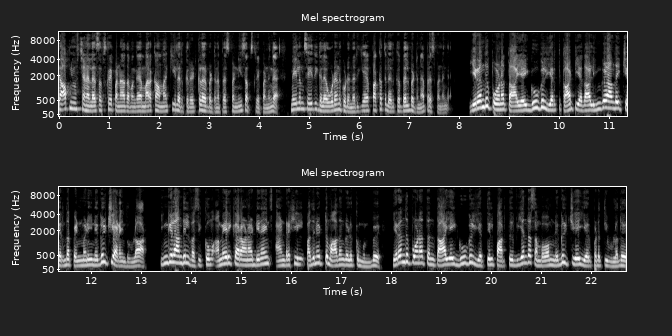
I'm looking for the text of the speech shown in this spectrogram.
டாப் நியூஸ் சேனலை சப்ஸ்கிரைப் பண்ணாதவங்க மறக்காம கீழ இருக்க ரெட் கலர் பட்டனை பிரஸ் பண்ணி சப்ஸ்கிரைப் பண்ணுங்க. மேலும் செய்திகளை உடனுக்குடன் அறிய பக்கத்தில் இருக்க பெல் பட்டனை பிரஸ் பண்ணுங்க. இறந்து போன தாயை கூகுள் எர்த் காட்டியதால் இங்கிலாந்தைச் சேர்ந்த பெண்மணி நெகிழ்ச்சி அடைந்துள்ளார். இங்கிலாந்தில் வசிக்கும் அமெரிக்கரான டினைன்ஸ் ஆண்ட்ரஹில் பதினெட்டு மாதங்களுக்கு முன்பு இறந்து போன தன் தாயை கூகுள் எர்த்தில் பார்த்து வியந்த சம்பவம் நெகிழ்ச்சியை ஏற்படுத்தியுள்ளது.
